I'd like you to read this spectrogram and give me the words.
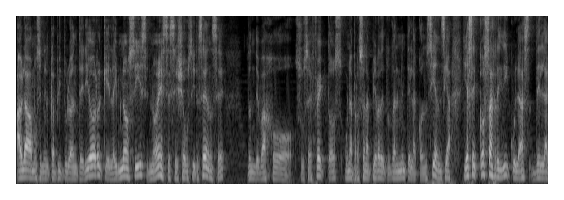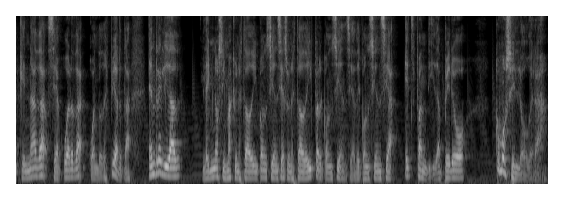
Hablábamos en el capítulo anterior que la hipnosis no es ese show circense, donde bajo sus efectos una persona pierde totalmente la conciencia y hace cosas ridículas de la que nada se acuerda cuando despierta. En realidad, la hipnosis más que un estado de inconsciencia es un estado de hiperconciencia, de conciencia expandida. Pero, ¿cómo se logra?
